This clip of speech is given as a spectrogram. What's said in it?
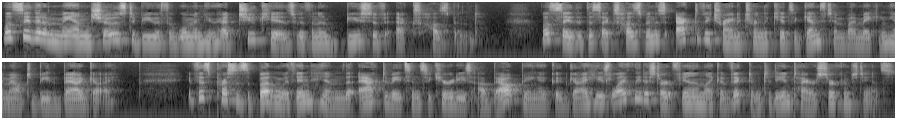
let's say that a man chose to be with a woman who had two kids with an abusive ex husband. Let's say that this ex husband is actively trying to turn the kids against him by making him out to be the bad guy. If this presses a button within him that activates insecurities about being a good guy, he's likely to start feeling like a victim to the entire circumstance.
